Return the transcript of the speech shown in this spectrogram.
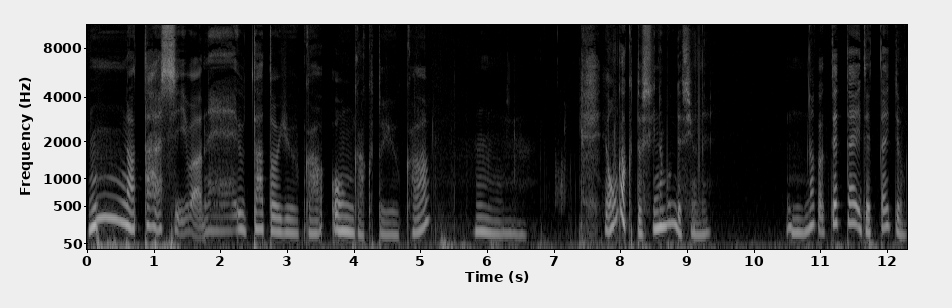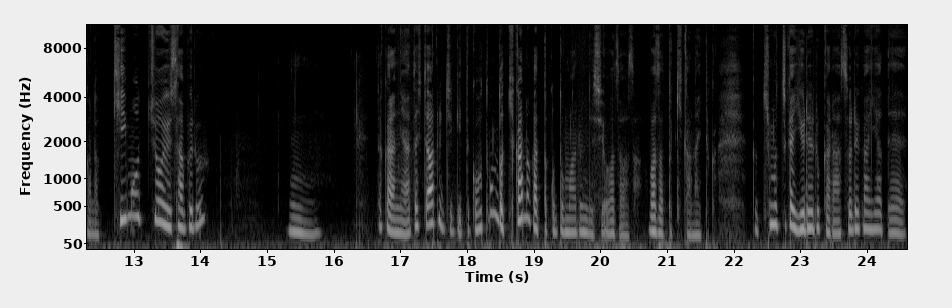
うん私はね歌というか音楽というか。うん。音楽って不思議なもんですよね、うん、なんか絶対絶対っていうのかな。気持ちを揺さぶる？うん。だからね私とある時期ってほとんど聞かなかったこともあるんですよ。わざわざ。わざと聞かないとか。気持ちが揺れるからそれが嫌で、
